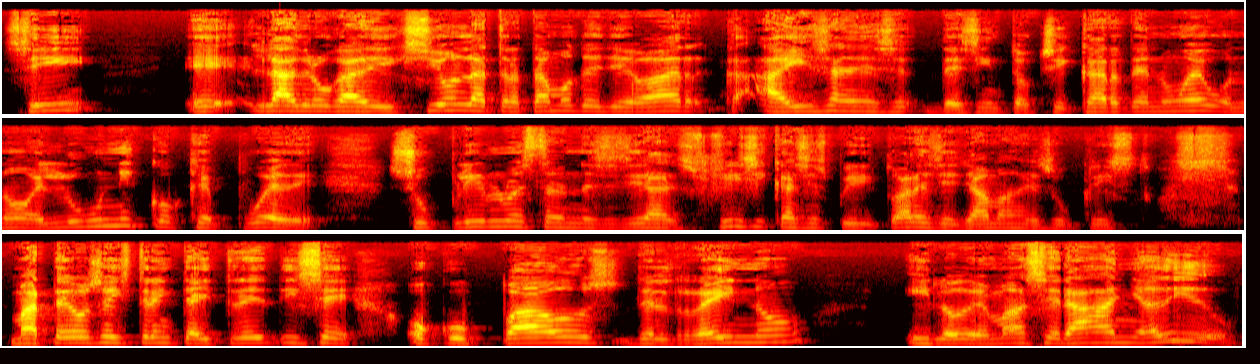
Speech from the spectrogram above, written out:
Sí, eh, la drogadicción la tratamos de llevar a a desintoxicar de nuevo. No, el único que puede suplir nuestras necesidades físicas y espirituales se llama Jesucristo. Mateo 6:33 dice, ocupados del reino y lo demás será añadido.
